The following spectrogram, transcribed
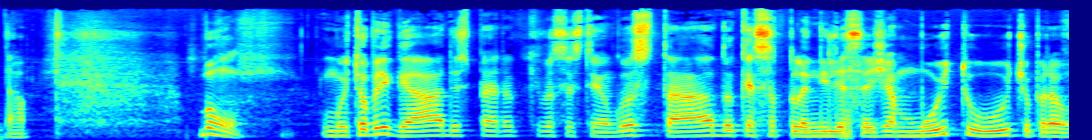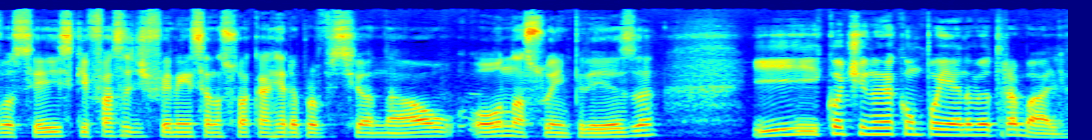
tá? Bom, muito obrigado, espero que vocês tenham gostado, que essa planilha seja muito útil para vocês, que faça diferença na sua carreira profissional ou na sua empresa e continue acompanhando o meu trabalho.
